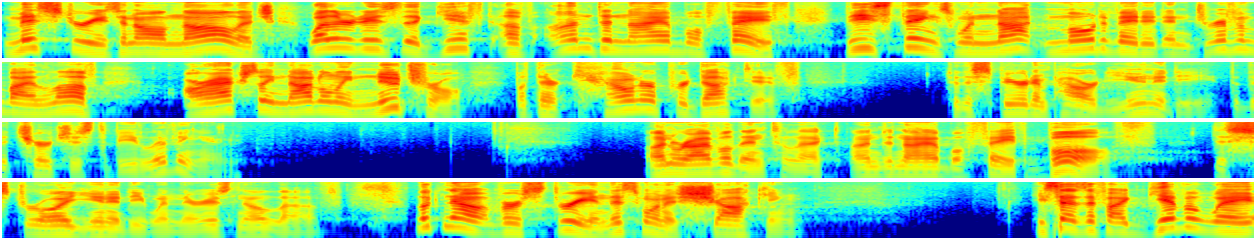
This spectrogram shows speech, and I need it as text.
mysteries and all knowledge, whether it is the gift of undeniable faith. These things, when not motivated and driven by love, are actually not only neutral, but they're counterproductive to the Spirit empowered unity that the church is to be living in. Unrivaled intellect, undeniable faith, both destroy unity when there is no love. Look now at verse 3, and this one is shocking. He says, If I give away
